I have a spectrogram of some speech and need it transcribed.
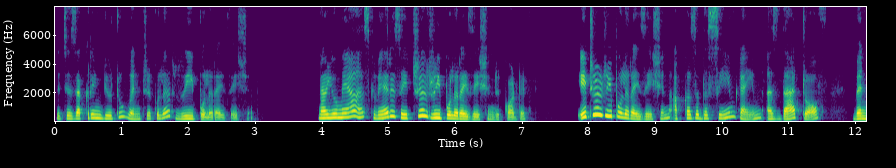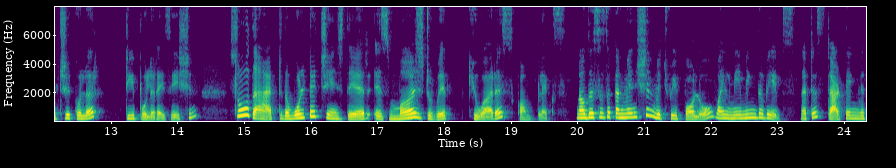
which is occurring due to ventricular repolarization. Now you may ask where is atrial repolarization recorded? Atrial repolarization occurs at the same time as that of ventricular depolarization so that the voltage change there is merged with QRS complex. Now this is a convention which we follow while naming the waves that is starting with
